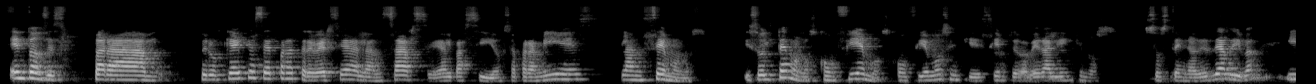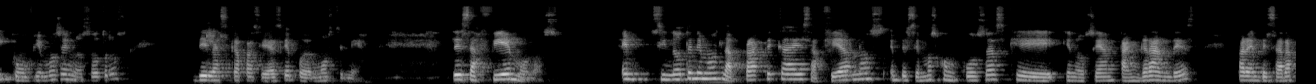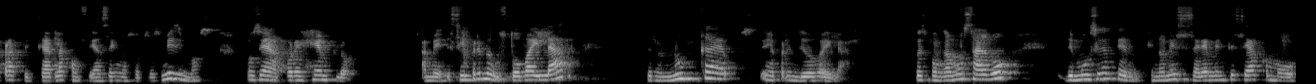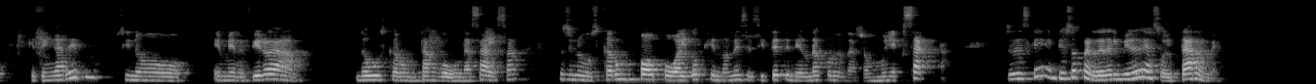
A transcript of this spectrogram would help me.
Entonces, para, pero ¿qué hay que hacer para atreverse a lanzarse al vacío? O sea, para mí es lancémonos, y soltémonos, confiemos, confiemos en que siempre va a haber alguien que nos sostenga desde arriba y confiemos en nosotros de las capacidades que podemos tener. Desafiémonos. si no tenemos la práctica de desafiarnos, empecemos con cosas que, que no sean tan grandes para empezar a practicar la confianza en nosotros mismos. O sea, por ejemplo, a mí, siempre me gustó bailar, pero nunca he aprendido a bailar. Pues pongamos algo de música que, no necesariamente sea como que tenga ritmo, sino eh, me refiero a no buscar un tango o una salsa, sino buscar un pop o algo que no necesite tener una coordinación muy exacta. Entonces, ¿qué? Empiezo a perder el miedo y a soltarme.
